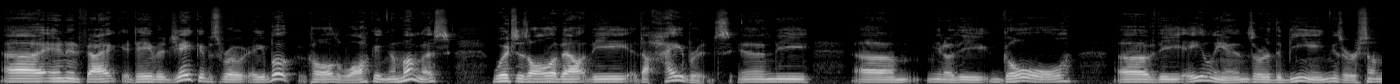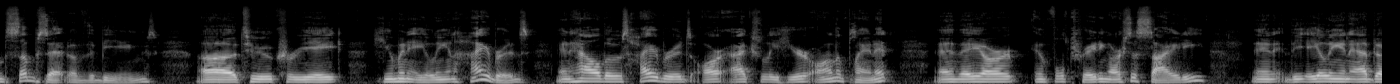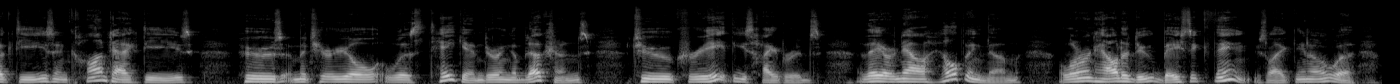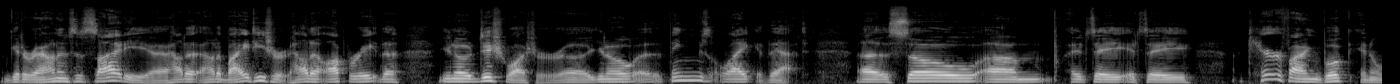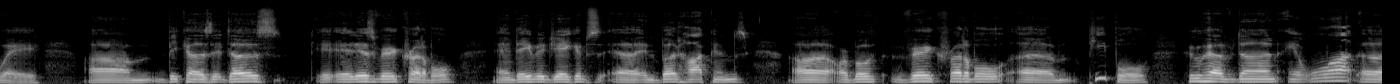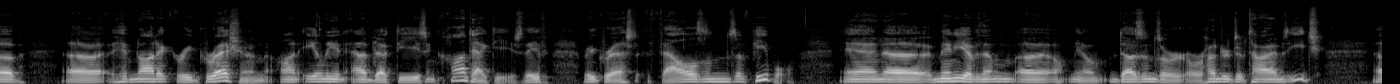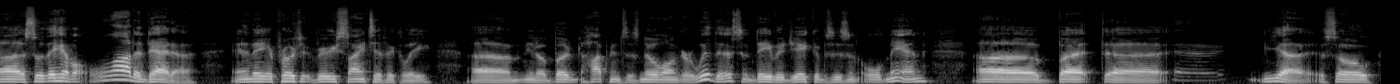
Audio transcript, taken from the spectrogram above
Uh, and in fact, David Jacobs wrote a book called Walking Among Us, which is all about the the hybrids and the um, you know the goal of the aliens or the beings or some subset of the beings uh, to create human alien hybrids and how those hybrids are actually here on the planet and they are infiltrating our society. And the alien abductees and contactees whose material was taken during abductions to create these hybrids, they are now helping them learn how to do basic things like you know uh, get around in society uh, how to how to buy a t-shirt how to operate the you know dishwasher uh, you know uh, things like that uh, so um, it's a it's a terrifying book in a way um, because it does it, it is very credible and David Jacobs uh, and Bud Hopkins uh, are both very credible um, people who have done a lot of uh, hypnotic regression on alien abductees and contactees. They've regressed thousands of people, and uh, many of them, uh, you know, dozens or, or, hundreds of times each. Uh, so they have a lot of data, and they approach it very scientifically. Um, you know, Bud Hopkins is no longer with us, and David Jacobs is an old man. Uh, but uh, yeah, so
